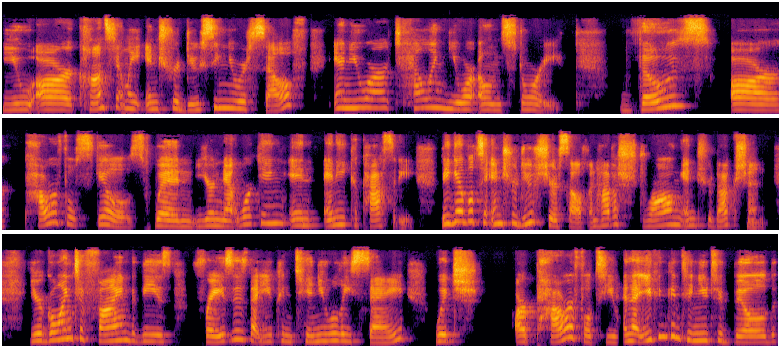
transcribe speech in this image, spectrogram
You are constantly introducing yourself and you are telling your own story. Those are powerful skills when you're networking in any capacity. Being able to introduce yourself and have a strong introduction. You're going to find these phrases that you continually say, which are powerful to you, and that you can continue to build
